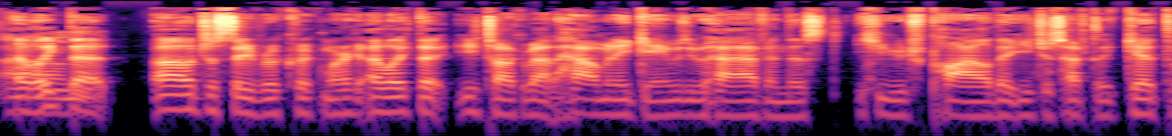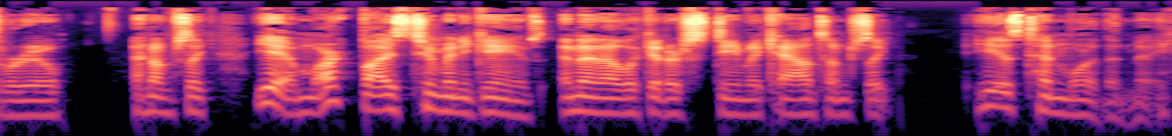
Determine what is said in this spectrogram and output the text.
I like um, that. I'll just say real quick, Mark. I like that you talk about how many games you have in this huge pile that you just have to get through. And I'm just like, yeah, Mark buys too many games. And then I look at our Steam account. I'm just like, he has 10 more than me.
